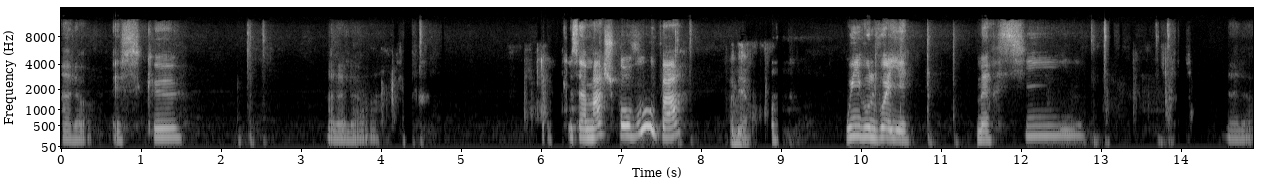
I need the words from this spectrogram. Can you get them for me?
Alors, est-ce que... Oh là là. Ça marche pour vous ou pas? Très bien. Oui, vous le voyez. Merci. Alors.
